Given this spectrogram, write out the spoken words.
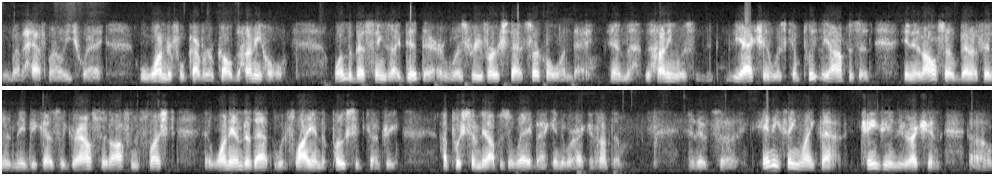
about a half mile each way. Wonderful cover called the Honey Hole. One of the best things I did there was reverse that circle one day. And the hunting was, the action was completely opposite. And it also benefited me because the grouse that often flushed at one end of that would fly into posted country. I pushed them the opposite way back into where I could hunt them. And it's uh, anything like that, changing the direction. Uh,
